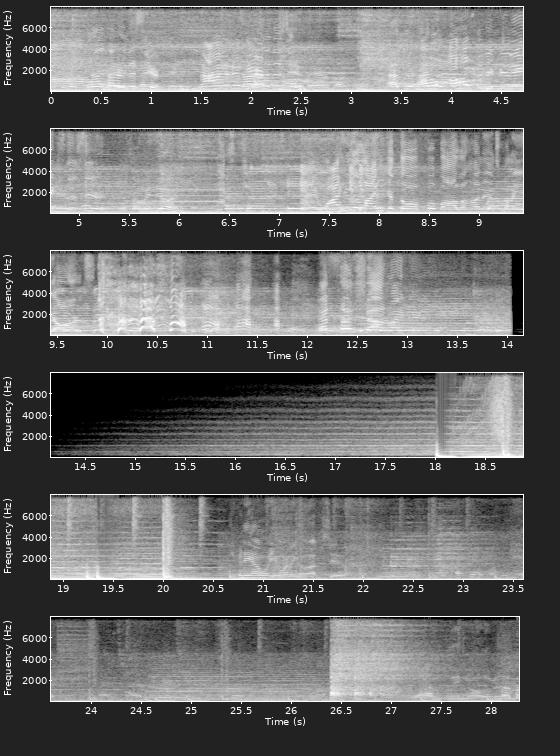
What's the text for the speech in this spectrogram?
Uh, 900 this year. 900 this 900 year? this year. After, I hope, I hope to be mid eights this year. that's what we're doing. Hey, why he look like he could throw a football 120 yards? That's sunshine right there. Depending on what you want to go up to. Yeah, I'm bleeding all over that.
